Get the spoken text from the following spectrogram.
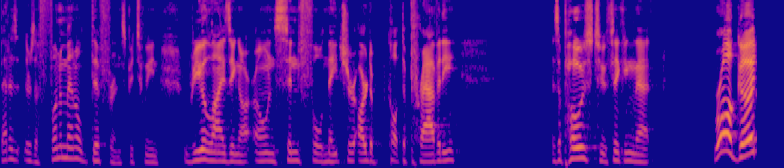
That is, there's a fundamental difference between realizing our own sinful nature, our call it depravity, as opposed to thinking that we're all good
